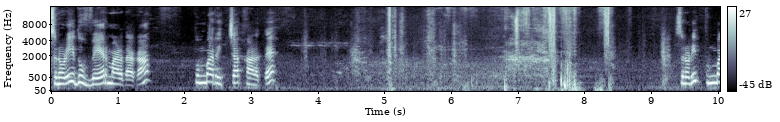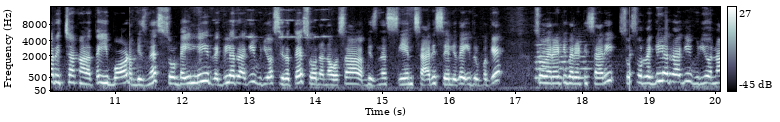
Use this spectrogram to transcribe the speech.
ಸೊ ನೋಡಿ ಇದು ವೇರ್ ಮಾಡಿದಾಗ ತುಂಬಾ ರಿಚ್ ಆಗಿ ಕಾಣುತ್ತೆ. ಸೊ ನೋಡಿ ತುಂಬಾ ರಿಚ್ ಆಗಿ ಕಾಣುತ್ತೆ ಈ ಬಾರ್ಡ್ ಬಿಸ್ನೆಸ್ ಸೊ ಡೈಲಿ ರೆಗ್ಯುಲರ್ ಆಗಿ ವಿಡಿಯೋಸ್ ಇರುತ್ತೆ. ಸೊ ನನ್ನ ಹೊಸ ಬಿಸ್ನೆಸ್ ಏನ್ ಸ್ಯಾರಿ ಸೇಲ್ ಇದೆ, ಇದ್ರ ಬಗ್ಗೆ so variety variety sari so so regular ಆಗಿ ವಿಡಿಯೋನ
